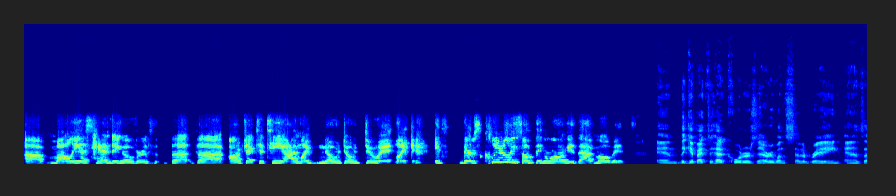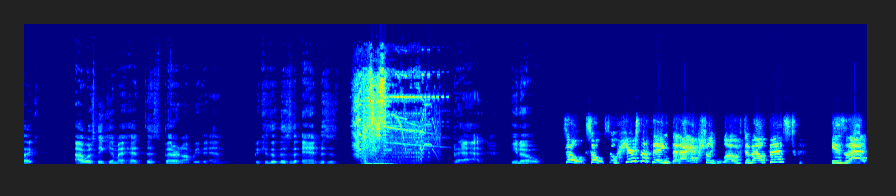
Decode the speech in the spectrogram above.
uh, Molly is handing over the the object to T, I'm like, no, don't do it. Like it's there's clearly something wrong in that moment. And they get back to headquarters and everyone's celebrating, and it's like, I was thinking in my head, this better not be the end, because if this is the end, this is bad. You know, so so so here's the thing that I actually loved about this is that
